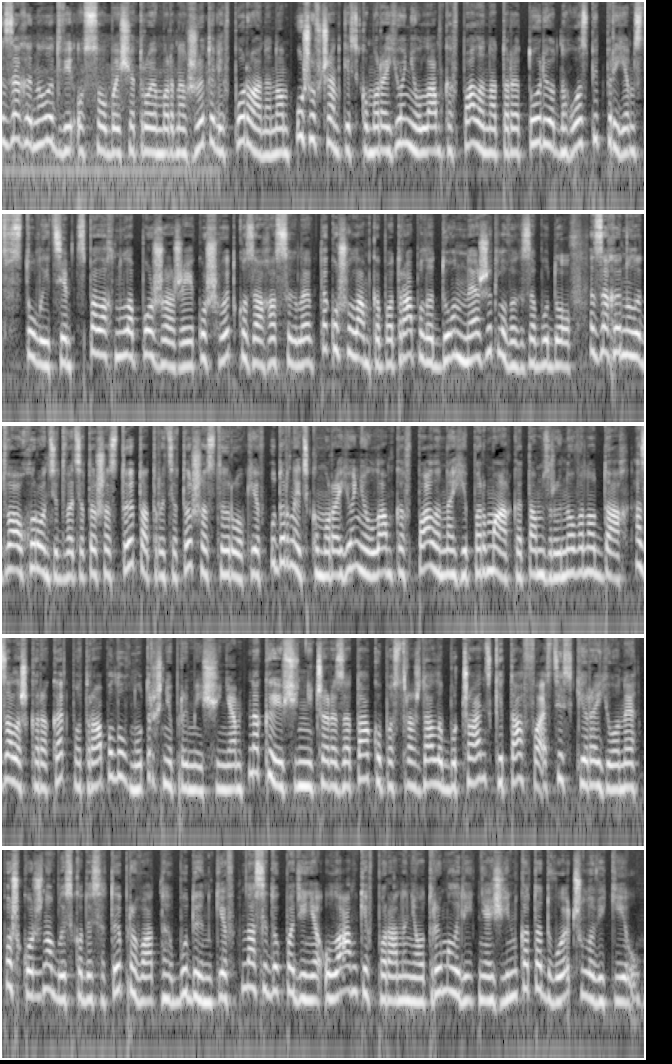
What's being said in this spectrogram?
Загинули дві особи. Ще троє мирних жителів поранено. У Шевченківському районі уламки впали на територію одного з підприємств столиці. Спалахнула пожежа, яку швидко загасили. Також уламки потрапили до нежитлових забудов. Загинули два охоронці 26 та 36 років. У Дарницькому районі уламки впали на гіпермаркет. Там зруйновано дах, а залишки ракет потрапили у внутрішнє приміщення. На Київщині через атаку постраждали Бучанський та Фастівські райони. Пошкоджено близько 10 приватних будинків. Внаслідок падіння уламків поранення отримали літня жінка та двоє чоловіків.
